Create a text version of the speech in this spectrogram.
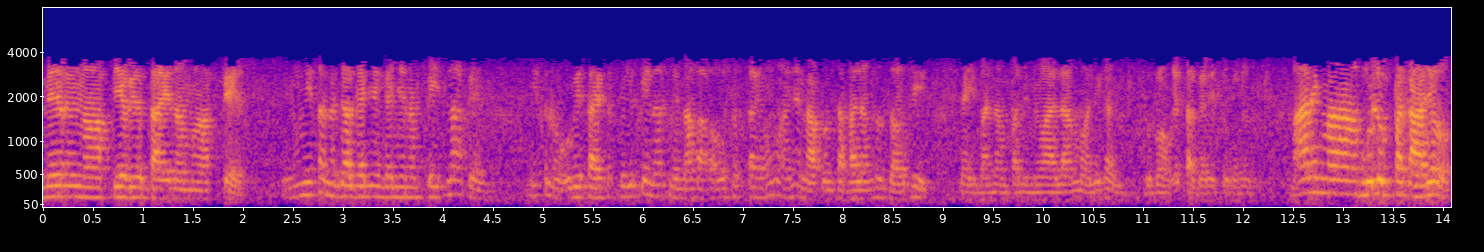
meron mga period tayo ng mga faith. Yung minsan nagaganyan-ganyan ang faith natin. Minsan uuwi tayo sa Pilipinas, may makakausap tayo, oh, ano, napunta ka lang sa Saudi, na iba ng paniniwala mo, halika, tulong kita, ganito, ganito. Maaring mahulog pa tayo.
